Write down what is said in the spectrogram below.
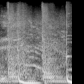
Yeah.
